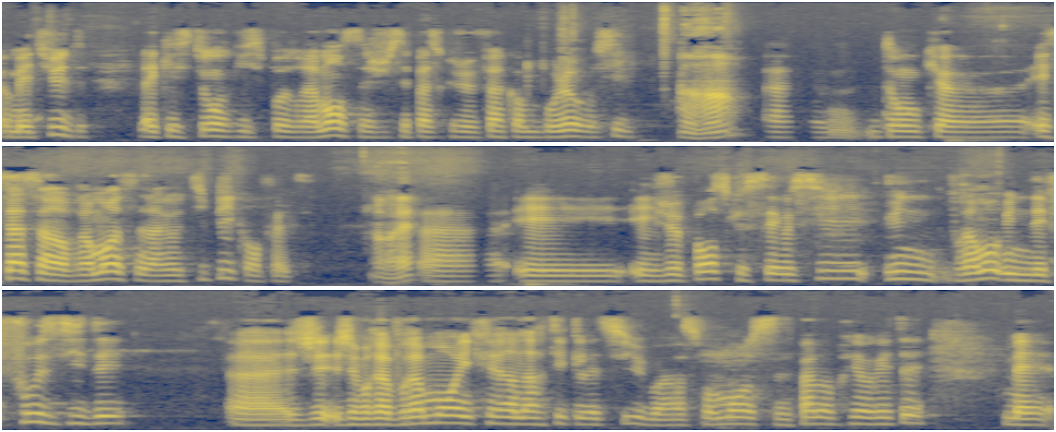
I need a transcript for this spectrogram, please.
comme étude, la question qui se pose vraiment, c'est je sais pas ce que je veux faire comme boulot aussi. Uh-huh. euh, donc, euh, et ça, c'est vraiment un scénario typique en fait. Ouais. Euh, et, et, je pense que c'est aussi une vraiment une des fausses idées. J'aimerais vraiment écrire un article là-dessus. Bon, à ce moment, c'est pas ma priorité, mais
